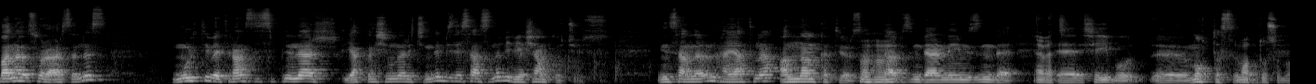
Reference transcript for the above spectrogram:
bana sorarsanız multi ve transdisipliner yaklaşımlar içinde biz esasında bir yaşam koçuyuz. insanların hayatına anlam katıyoruz. Hatta bizim derneğimizin de Evet. e, şeyi bu, e, mottası bu. Mottosu bu.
